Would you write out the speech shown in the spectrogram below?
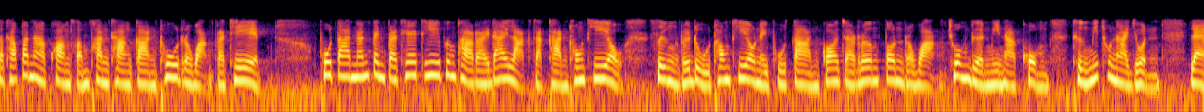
สถาปนาความสัมพันธ์ทางการทูตระหว่างประเทศ ภูตานนั้นเป็นประเทศที่พึ่งพารายได้หลักจากการท่องเที่ยว ซึ่งฤดูท่องเที่ยวในภูตานก็จะเริ่มต้นระหว่างช่วงเดือนมีนาคม ถึงมิถุนายน และ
